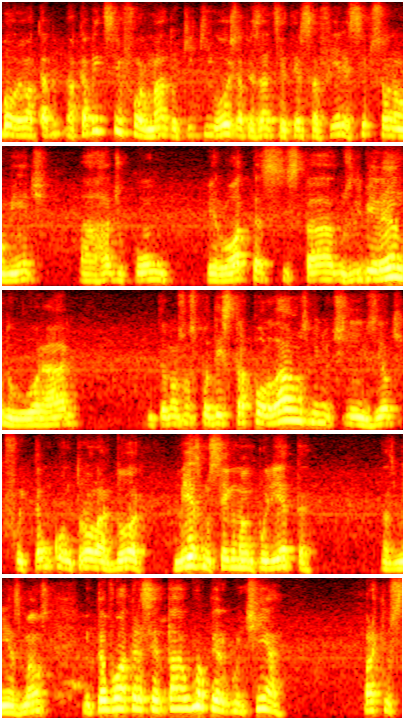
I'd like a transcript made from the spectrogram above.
Bom, eu acabei, acabei de ser informado aqui que hoje, apesar de ser terça-feira, excepcionalmente, a Rádio Com Pelotas está nos liberando o horário, então nós vamos poder extrapolar uns minutinhos. Eu que fui tão controlador, mesmo sem uma ampulheta nas minhas mãos, então vou acrescentar uma perguntinha para que os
